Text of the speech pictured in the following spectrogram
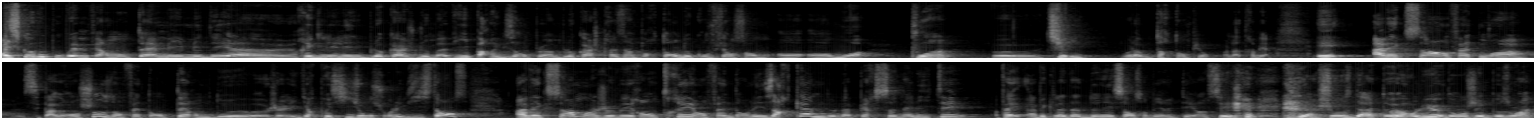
Est-ce que vous pouvez me faire mon thème et m'aider à régler les blocages de ma vie Par exemple, un blocage très important de confiance en, moi? Point. Euh, Thierry. Voilà, ou Tartampion. Voilà, très bien. Et avec ça, en fait, moi, c'est pas grand-chose, en fait, en termes de, euh, j'allais dire, précision sur l'existence. Avec ça, moi, je vais rentrer, en fait, dans les arcanes de la personnalité. Enfin, avec la date de naissance, en vérité. Hein. c'est la chose, date, heure, lieu dont j'ai besoin.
